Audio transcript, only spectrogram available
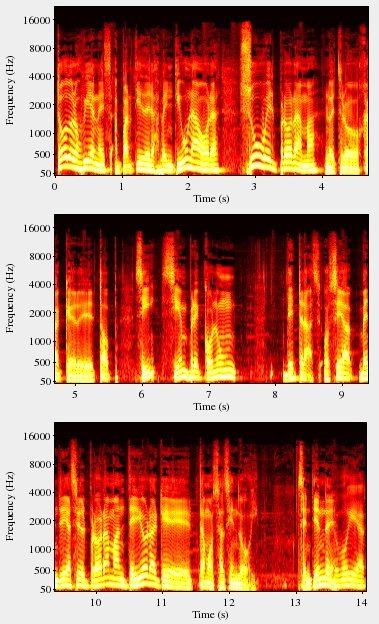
todos los viernes a partir de las 21 horas sube el programa, nuestro hacker eh, top, ¿sí? Siempre con un detrás, o sea, vendría a ser el programa anterior al que estamos haciendo hoy. ¿Se entiende? Lo voy a,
